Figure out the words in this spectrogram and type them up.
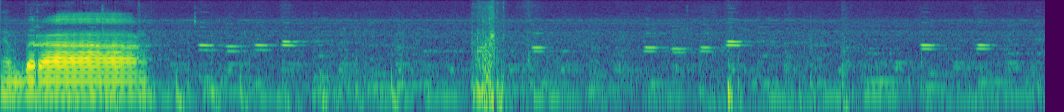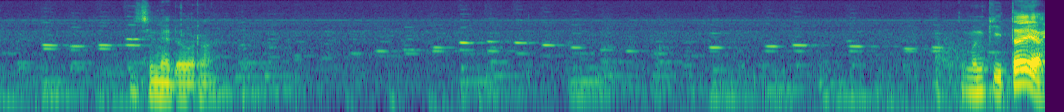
Nyebrang. Di sini ada orang. Teman kita ya?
